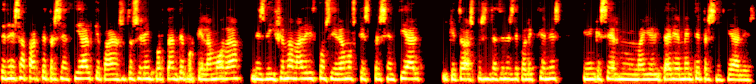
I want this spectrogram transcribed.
tener esa parte presencial que para nosotros era importante porque la moda, desde IFEMA Madrid, consideramos que es presencial y que todas las presentaciones de colecciones tienen que ser mayoritariamente presenciales.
